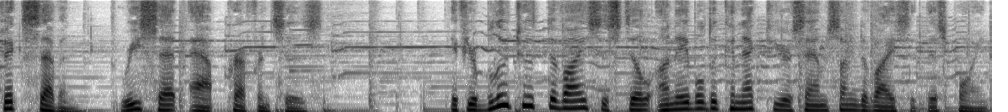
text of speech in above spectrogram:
Fix 7. Reset app preferences. If your Bluetooth device is still unable to connect to your Samsung device at this point,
